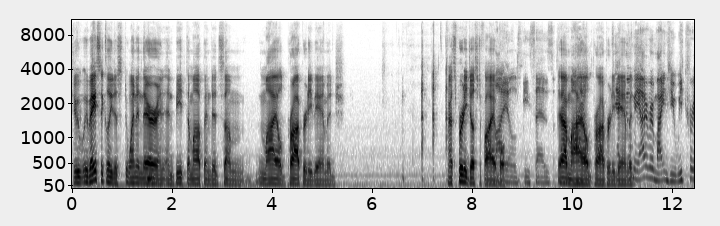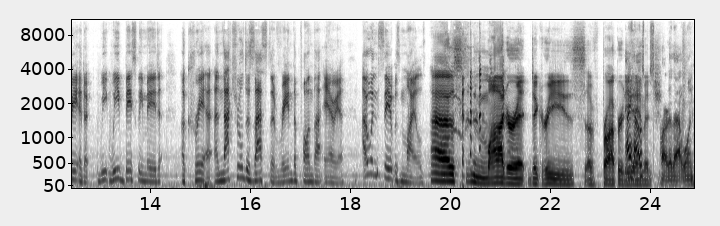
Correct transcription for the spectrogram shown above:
We, we basically just went in there and, and beat them up and did some mild property damage. That's pretty justifiable. Mild, he says. Yeah, mild property Yeah, damage. May I remind you, we created a we we basically made a crater, a natural disaster rained upon that area. I wouldn't say it was mild. Uh, s- moderate degrees of property My house was damage. part of that one.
